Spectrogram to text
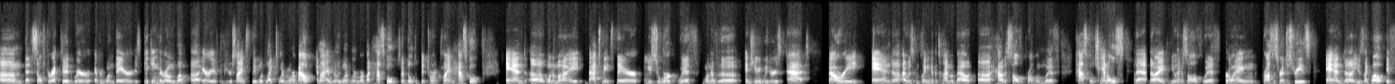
Um, that's self-directed, where everyone there is picking their own uh, area of computer science they would like to learn more about. And I really wanted to learn more about Haskell, so I built a BitTorrent client in Haskell. And uh, one of my batchmates there used to work with one of the engineering leaders at Bowery, and uh, I was complaining at the time about uh, how to solve a problem with Haskell channels that, that I knew how to solve with Erlang process registries. And uh, he was like, "Well, if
